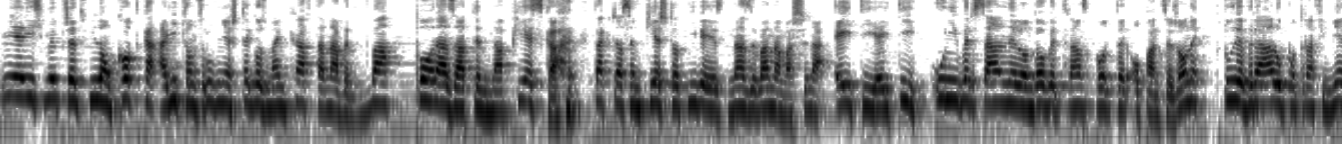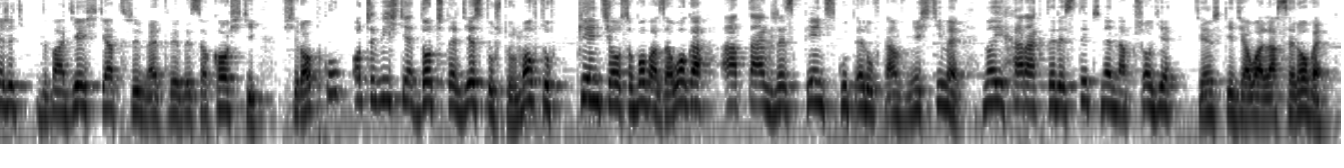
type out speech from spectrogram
Mieliśmy przed chwilą kotka, a licząc również tego z Minecrafta nawet dwa, pora zatem na pieska. Tak czasem pieszczotliwie jest nazywana maszyna AT-AT, uniwersalny lądowy transporter opancerzony, który w realu potrafi mierzyć 23 metry wysokości. W środku oczywiście do 40 szturmowców, 5-osobowa załoga, a także z 5 skuterów tam wmieścimy. No i charakterystyczne na przodzie ciężkie działa laserowe.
